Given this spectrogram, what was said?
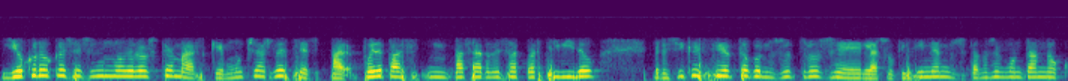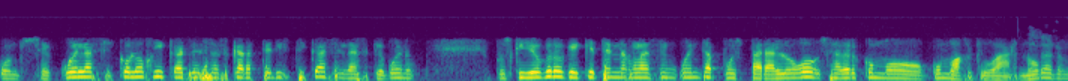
Y yo creo que ese es uno de los temas que muchas veces puede pasar desapercibido, pero sí que es cierto que nosotros en las oficinas nos estamos encontrando con secuelas psicológicas de esas características en las que, bueno, pues que yo creo que hay que tenerlas en cuenta pues para luego saber cómo, cómo actuar, ¿no? Claro.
